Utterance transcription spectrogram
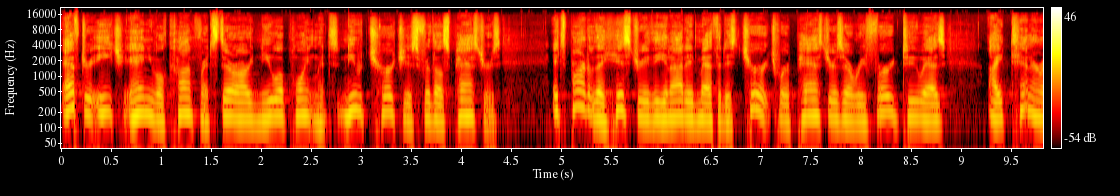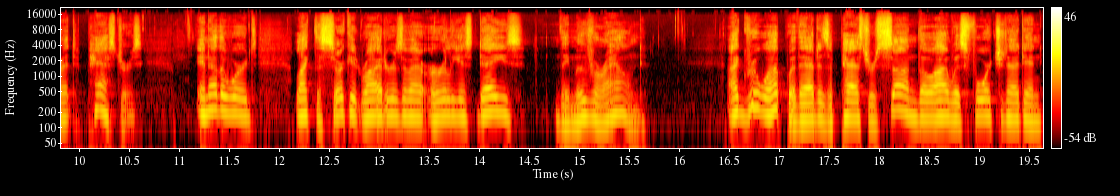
After each annual conference, there are new appointments, new churches for those pastors. It's part of the history of the United Methodist Church where pastors are referred to as itinerant pastors. In other words, like the circuit riders of our earliest days, they move around. I grew up with that as a pastor's son, though I was fortunate in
